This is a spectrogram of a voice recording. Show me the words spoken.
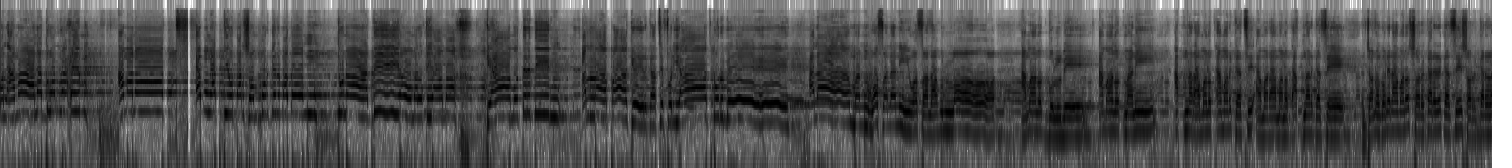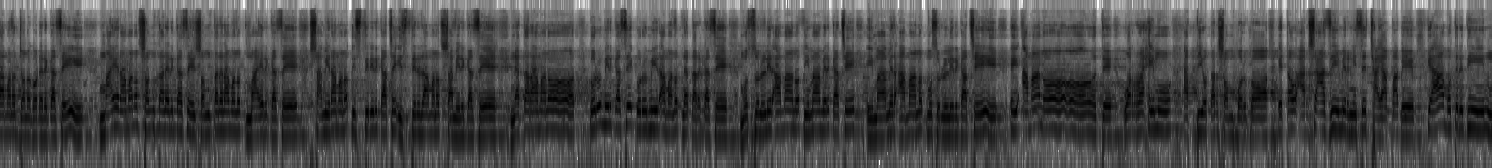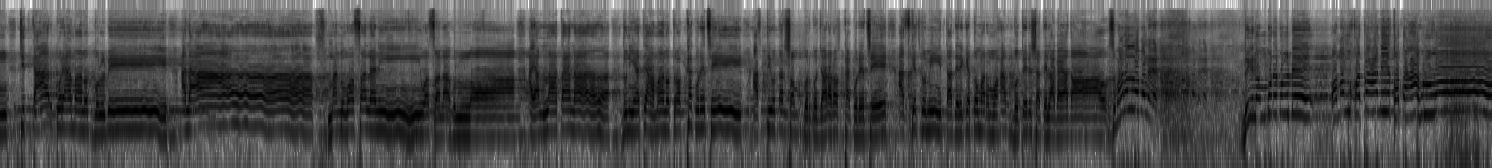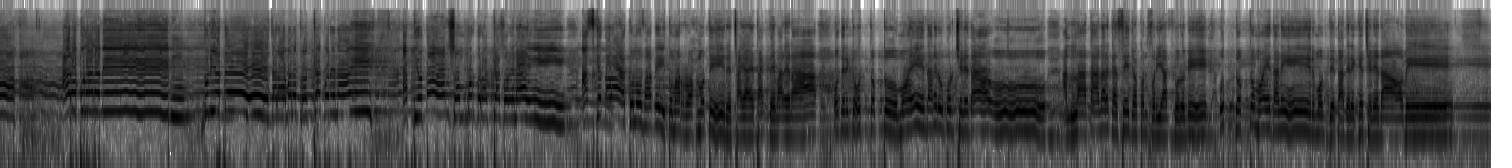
ওয়াল আমানাত আমানত এবং আত্মীয়তার সম্পর্কের বাদন। তুনাদি ইয়াউমাল কিয়ামাহ, কিয়ামতের দিন আল্লাহ পাকের কাছে ফরিয়াদ করবে। আলা মান ওয়াসালানি ওয়াসালাহুল্লাহ। আমানত বলবে, আমানত মানি, আপনার আমানত আমার কাছে, আমার আমানত আপনার কাছে। জনগণের আমানত সরকারের কাছে, সরকারের আমানত জনগণের কাছে, মায়ের আমানত সন্তানের কাছে, সন্তানের আমানত মায়ের কাছে, স্বামীর আমানত স্ত্রীর কাছে, স্ত্রীর আমানত স্বামীর কাছে, নেতার আমানত কর্মীর কাছে, কর্মীর আমানত নেতার কাছে, মুসল্লির আমানত ইমামের কাছে, ইমামের আমানত মুসল্লির কাছে, এই আমানত ওয়ার রাহিমু আত্মীয়তার সম্পর্ক, এটাও আরশা আজিমের নিচে ছায়া পাবে। কেয়ামতের দিন চিৎকার করে আমানত বলবে, আলা মান ওয়াসালানি আয় আল্লাহ দুনিয়াতে আমানত রক্ষা করেছে, আত্মীয়তার সম্পর্ক যারা রক্ষা করেছে, আজকে তুমি তাদেরকে তোমার মহাব্বতের সাথে লাগায়া দাও। সুবহানাল্লাহ বলেন। দুই নম্বরে বলবে কতানি কতাহুল্লাহ। আর রব্বুল আলামিন, দুনিয়াতে যারা আমানত রক্ষা করে নাই, আত্মীয়তার সম্পর্ক রক্ষা করে নাই আজকে তারা কোনোভাবেই তোমার রহমতের ছায়ায় থাকতে পারে না। ওদেরকে উত্তপ্ত ময়দানের উপর ছেড়ে দাও। আল্লাহ তালার কাছে যখন ফরিয়াদ করবে, উত্তপ্ত ময়দানের মধ্যে তাদেরকে ছেড়ে দেওয়া হবে।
